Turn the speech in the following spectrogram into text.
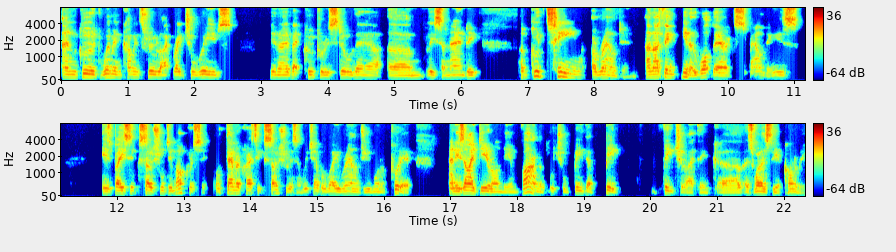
and good women coming through like Rachel Reeves. You know, Yvette Cooper is still there, um, Lisa Nandy, a good team around him. And I think, you know, what they're expounding is is basic social democracy or democratic socialism, whichever way round you want to put it. And his idea on the environment, which will be the big feature, I think, uh, as well as the economy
